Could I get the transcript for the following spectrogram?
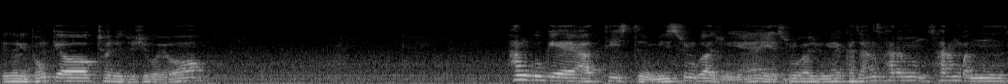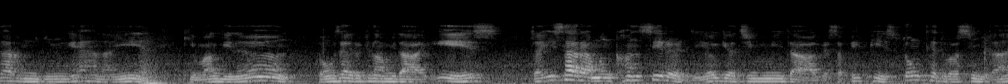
그래서 동격 처리해 주시고요. 한국의 아티스트 미술가 중에 예술가 중에 가장 사랑 사랑받는 사람 중에 하나인 김환기는 동사 이렇게 나옵니다. is 자, 이 사람은 considered 여겨집니다. 그래서 PP 수동태 들었습니다.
